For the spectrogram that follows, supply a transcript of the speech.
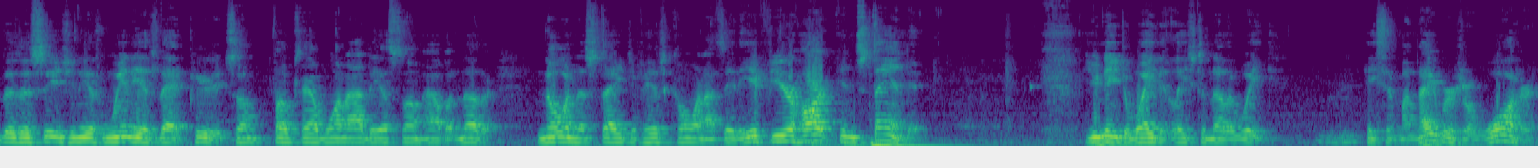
the decision is when is that period? Some folks have one idea, some have another. Knowing the stage of his corn, I said, if your heart can stand it, you need to wait at least another week. He said, My neighbors are watering,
